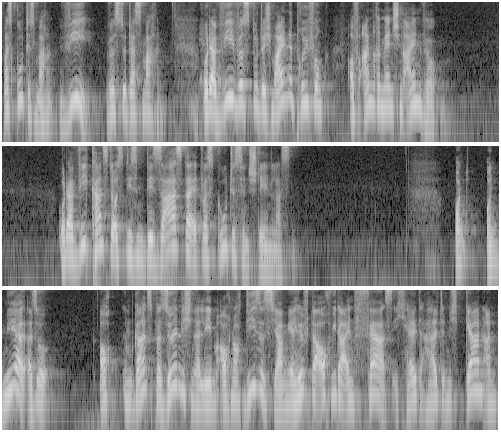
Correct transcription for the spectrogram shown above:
was Gutes machen? Wie wirst du das machen? Oder wie wirst du durch meine Prüfung auf andere Menschen einwirken? Oder wie kannst du aus diesem Desaster etwas Gutes entstehen lassen? Und, und mir, also auch im ganz persönlichen Erleben, auch noch dieses Jahr, mir hilft da auch wieder ein Vers. Ich halte, halte mich gern an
